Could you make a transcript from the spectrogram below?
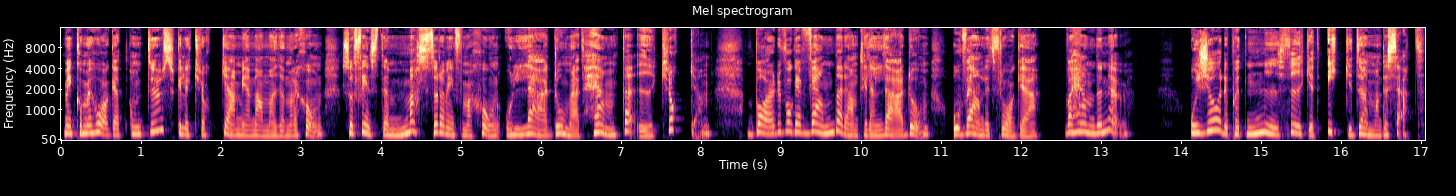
Men kom ihåg att om du skulle krocka med en annan generation så finns det massor av information och lärdomar att hämta i krocken. Bara du vågar vända den till en lärdom och vänligt fråga, vad händer nu? Och gör det på ett nyfiket, icke-dömande sätt.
